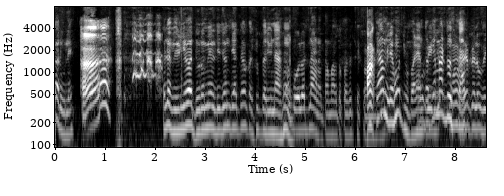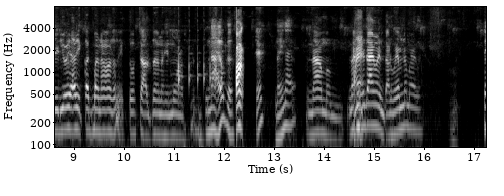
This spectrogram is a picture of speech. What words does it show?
કરું લે? એટલે વીડિયો અધૂરો મેળ દીધો ને ત્યાં તો કશું કર્યું ના હું? બોલો જ ના ને તમારે તો કશું ઠેકાણું કેમ લે હું થયું પણ? એમ તો કે માર દોસ્તાર? મારે પેલો વીડિયો યાર એક જ બનાવવાનો ને એક તો ચાલતો નહીં માણસ તું. ના આવ્યો કે? હે. નહીં ના આવ્યો? ના મમ ના જ આવ્યો ને તાણ હું એમ ના આવ્યો તો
